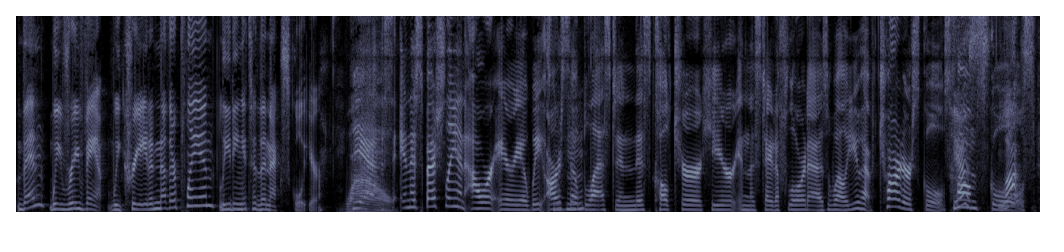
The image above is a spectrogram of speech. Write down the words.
then we revamp. We create another plan leading into the next school year. Wow. Yes, and especially in our area, we are so Mm-hmm. blessed in this culture here in the state of Florida as well. You have charter schools, Yes, homeschools, lots. Mm-hmm.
